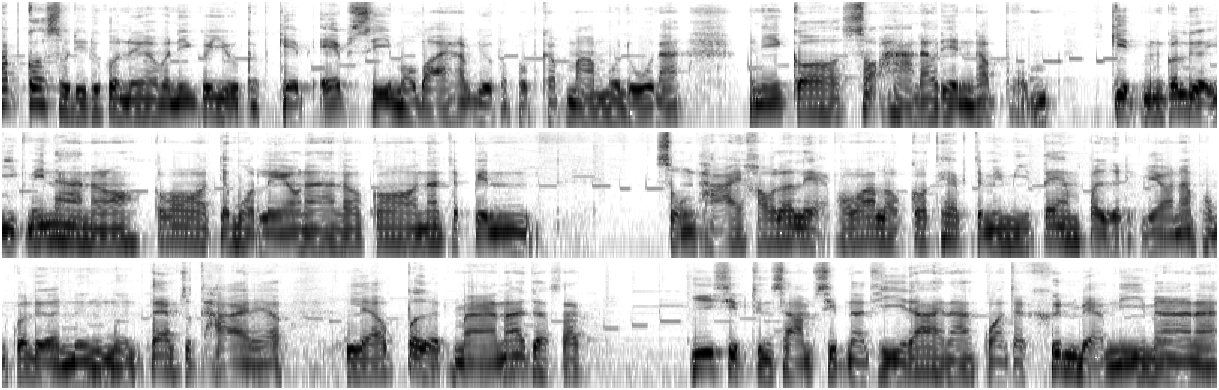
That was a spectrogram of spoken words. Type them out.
รับก็สวัสดีทุกคนด้วยครับวันนี้ก็อยู่กับเกม FC Mobile ครับอยู่กับผมกับมาโมดูนะ วันนี้ก็เสาะหาดาวเด่นครับผมกิจมันก็เหลืออีกไม่นานนะเนาะก็จะหมดแล้วนะ แล้วก็น่าจะเป็นส่งท้ายเขาแล้วแหละ เพราะว่าเราก็แทบจะไม่มีแต้มเปิดอีกแล้วนะ ผมก็เหลือ 1 0,000 แต้มสุดท้ายแล้ว แล้วเปิดมาน่าจะสัก 20-30 นาทีได้นะ กว่าจะขึ้นแบบนี้มานะ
